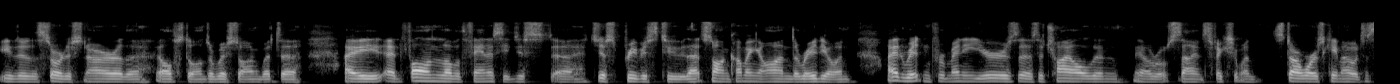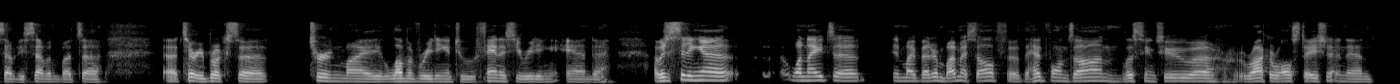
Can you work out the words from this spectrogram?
either the Sword of Shannara or the Elfstones or Wish Song, but uh, I had fallen in love with fantasy just uh, just previous to that song coming on the radio, and I had written for many years as a child, and you know wrote science fiction when Star Wars came out in '77, but uh, uh, Terry Brooks uh, turned my love of reading into fantasy reading, and uh, I was just sitting uh, one night uh, in my bedroom by myself, with the headphones on, listening to uh, rock and roll station, and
